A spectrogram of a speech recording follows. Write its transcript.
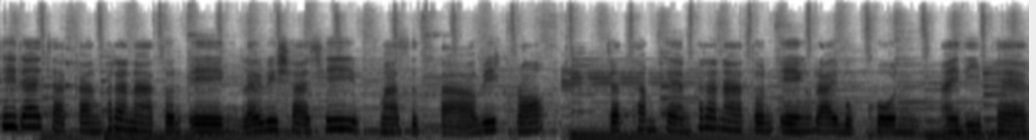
ที่ได้จากการพัฒนาตนเองและวิชาชีพมาศึกษาวิเคราะห์ จัดทำแผนพัฒนาตนเองรายบุคคล ID Plan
